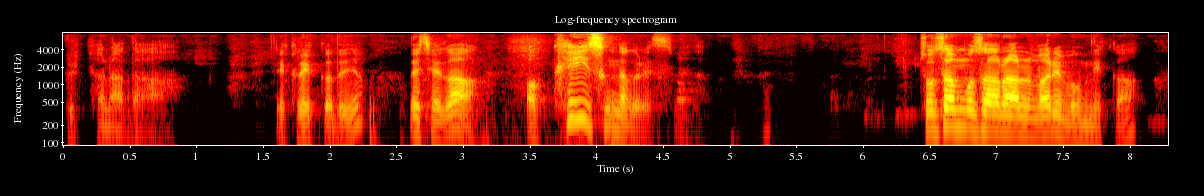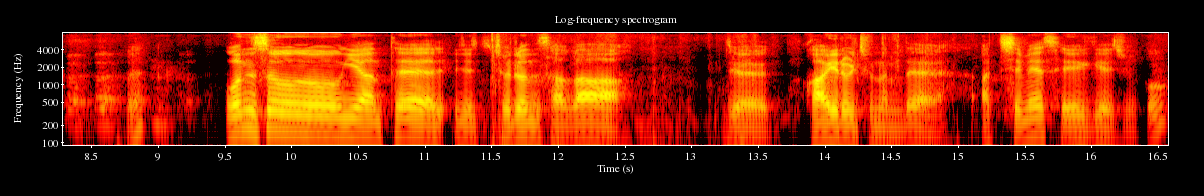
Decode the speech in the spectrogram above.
불편하다. 네, 그랬거든요. 근데 제가 어, 쾌히 승낙을 했습니다. 조삼모사라는 말이 뭡니까? 네? 원숭이한테 이제 조련사가 이제 과일을 주는데 아침에 세 개 주고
